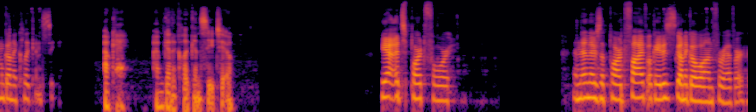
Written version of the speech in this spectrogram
I'm gonna click and see. Okay. I'm going to click and see too. Yeah, it's part four. And then there's a part five. Okay, this is gonna go on forever.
